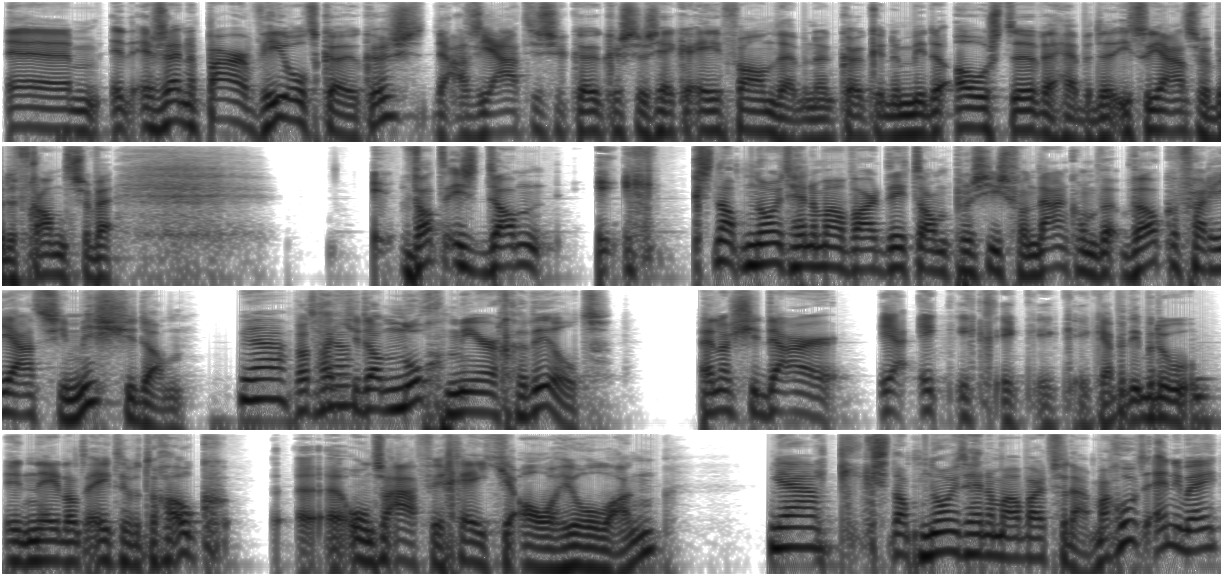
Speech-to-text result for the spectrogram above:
Ehm, er zijn een paar wereldkeukens. De Aziatische keuken is er zeker één van. We hebben een keuken in het Midden-Oosten. We hebben de Italiaanse, we hebben de Franse. We... Wat is dan. Ik, snap nooit helemaal waar dit dan precies vandaan komt. Welke variatie mis je dan? ja, Wat had ja. je dan nog meer gewild? En als je daar. Ja, ik, ik, ik, ik, ik heb het. Ik bedoel, in Nederland eten we toch ook eh, ons AVG'tje al heel lang. Ja, Ik, ik snap nooit helemaal waar het vandaan. Maar goed, anyway,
